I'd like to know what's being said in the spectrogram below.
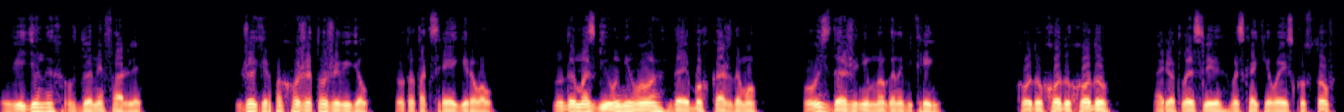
виденных в доме Фарли. Джокер, похоже, тоже видел, кто-то так среагировал. Ну да мозги у него, дай бог каждому, пусть даже немного на бикрень. «Ходу, ходу, ходу!» — орет Лесли, выскакивая из кустов,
